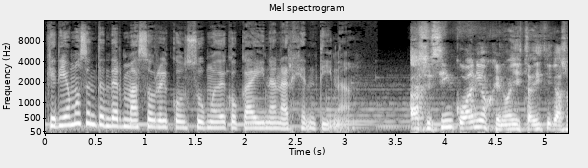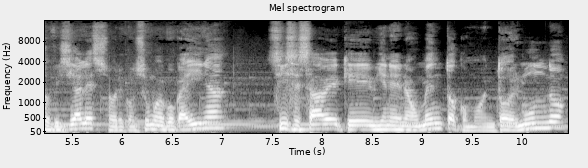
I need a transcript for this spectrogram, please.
queríamos entender más sobre el consumo de cocaína en Argentina. Hace cinco años que no hay estadísticas oficiales sobre consumo de cocaína. Sí se sabe que viene en aumento, como en todo el mundo.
